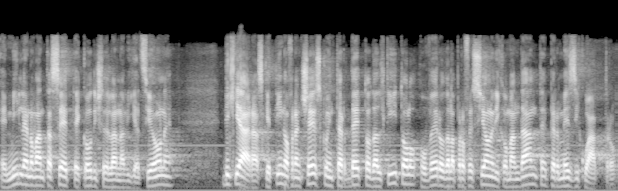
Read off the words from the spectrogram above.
e 1097 Codice della Navigazione, dichiara Schettino Francesco interdetto dal titolo, ovvero dalla professione di comandante, per mesi 4.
